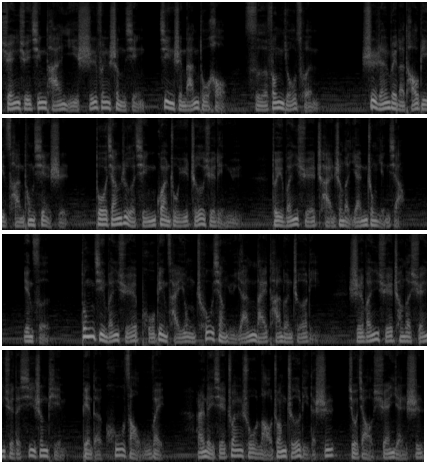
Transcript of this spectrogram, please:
玄学清谈已十分盛行，进士难读后，此风犹存。世人为了逃避惨痛现实，多将热情灌注于哲学领域，对文学产生了严重影响。因此，东晋文学普遍采用抽象语言来谈论哲理，使文学成了玄学的牺牲品，变得枯燥无味。而那些专属老庄哲理的诗，就叫玄言诗。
